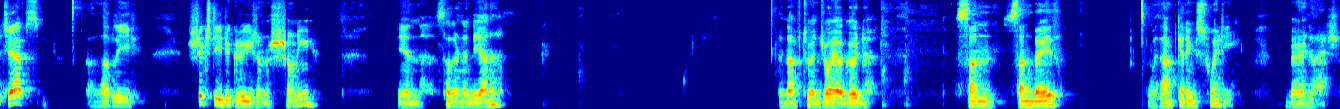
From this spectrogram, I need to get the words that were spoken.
chaps. A lovely 60 degrees and sunny in southern Indiana. Enough to enjoy a good sun sunbathe without getting sweaty. Very nice.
